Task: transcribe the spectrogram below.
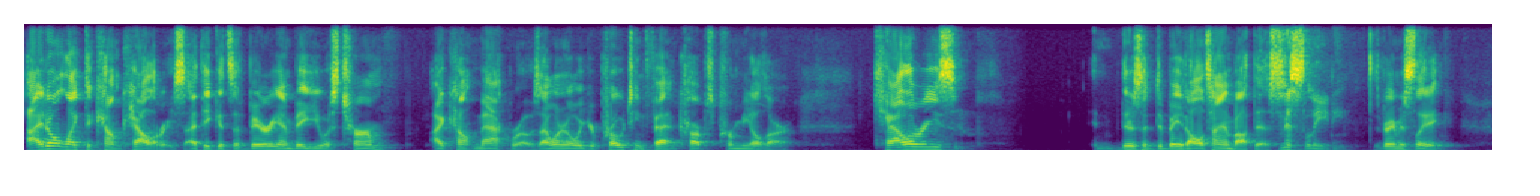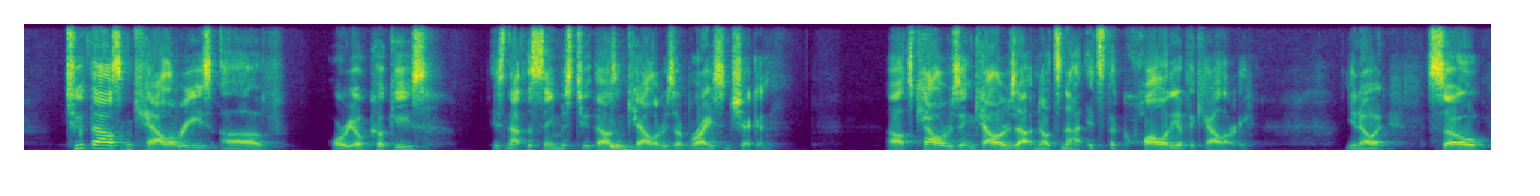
I don't like to count calories. I think it's a very ambiguous term. I count macros. I want to know what your protein, fat, and carbs per meal are. Calories, there's a debate all the time about this. Misleading. It's very misleading. 2,000 calories of Oreo cookies is not the same as 2,000 calories of rice and chicken. Oh, it's calories in, calories out. No, it's not. It's the quality of the calorie. You know, so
